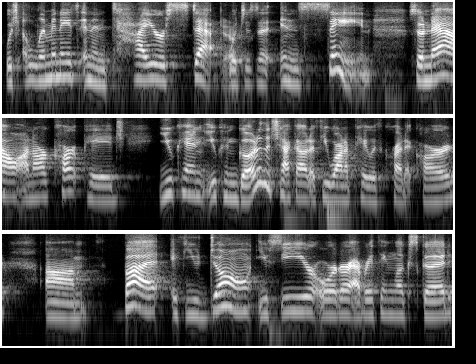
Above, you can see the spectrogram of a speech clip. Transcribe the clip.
which eliminates an entire step, yeah. which is insane. So now on our cart page, you can you can go to the checkout if you want to pay with credit card um, but if you don't you see your order everything looks good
